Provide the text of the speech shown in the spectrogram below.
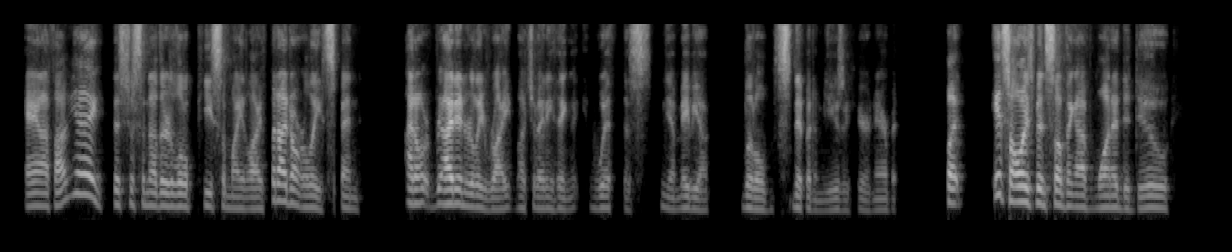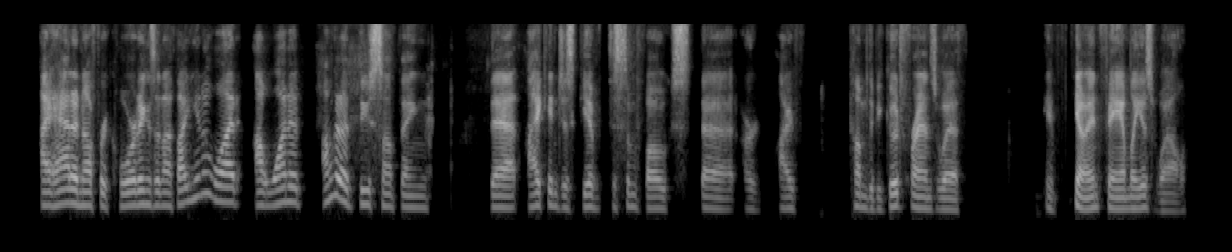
and I thought, yeah, that's just another little piece of my life, but I don't really spend I don't I didn't really write much of anything with this, you know, maybe a little snippet of music here and there, but but it's always been something I've wanted to do. I had enough recordings and I thought, you know what? I wanted I'm going to do something that I can just give to some folks that are I've come to be good friends with, you know, and family as well.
